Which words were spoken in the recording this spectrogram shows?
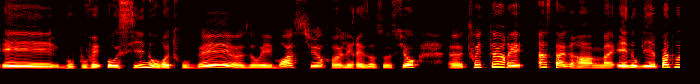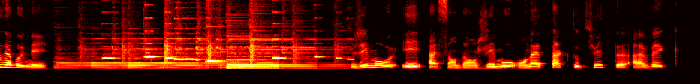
et vous pouvez aussi nous retrouver, Zoé et moi, sur les réseaux sociaux Twitter et Instagram. Et n'oubliez pas de vous abonner! Gémeaux et ascendant Gémeaux, on attaque tout de suite avec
